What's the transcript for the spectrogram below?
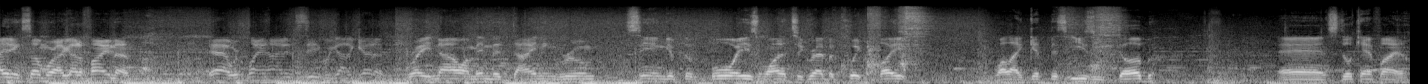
Hiding somewhere. I gotta find them. Yeah, we're playing hide and seek. We gotta get them. Right now, I'm in the dining room, seeing if the boys wanted to grab a quick bite while I get this easy dub. And still can't find them.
